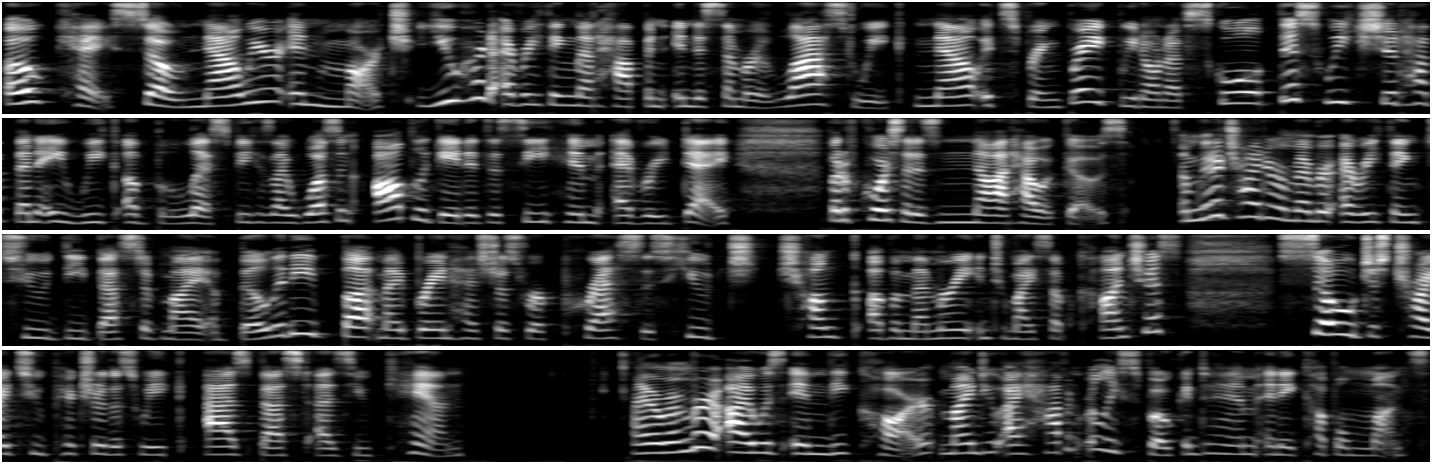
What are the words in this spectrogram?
Okay, so now we are in March. You heard everything that happened in December last week. Now it's spring break, we don't have school. This week should have been a week of bliss because I wasn't obligated to see him every day. But of course, that is not how it goes. I'm to try to remember everything to the best of my ability, but my brain has just repressed this huge chunk of a memory into my subconscious. So just try to picture this week as best as you can. I remember I was in the car. Mind you, I haven't really spoken to him in a couple months.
